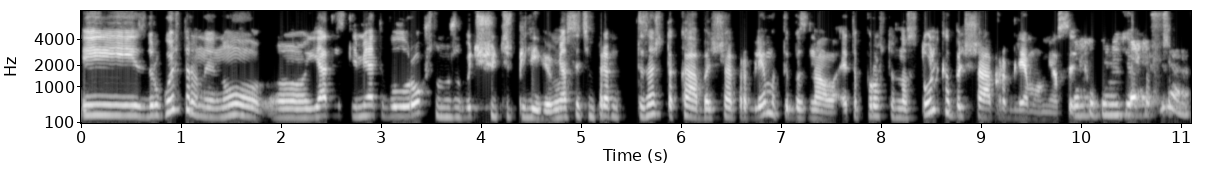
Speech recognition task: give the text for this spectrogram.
И с другой стороны, ну, я, для меня это был урок, что нужно быть чуть-чуть терпеливее. У меня с этим прям, ты знаешь, такая большая проблема, ты бы знала. Это просто настолько большая проблема у меня с этим. ты не терпеливая?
